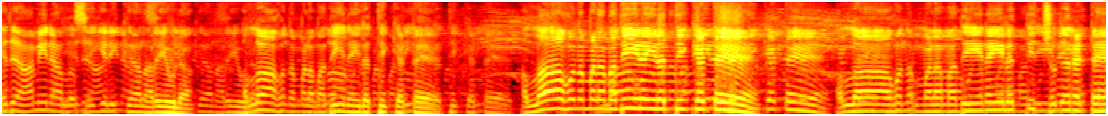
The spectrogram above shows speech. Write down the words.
ഏത് ആമീന അല്ല സ്വീകരിക്കാന്ന് അറിയൂല അള്ളാഹു നമ്മളെ മദീനയിൽ എത്തിക്കട്ടെ. അള്ളാഹു നമ്മളെ മദീനയിൽ എത്തിക്കട്ടെ. അള്ളാഹു നമ്മളെ മദീനയിൽ എത്തിച്ചു തരട്ടെ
